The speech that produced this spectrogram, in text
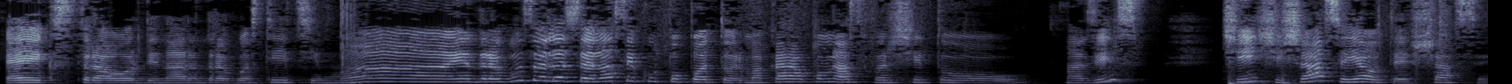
Extraordinar îndrăgostiții. Mă, e drăguț să le se lase cu pupători. Măcar acum la sfârșitul, a zis? 5 și 6? Ia uite, 6.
